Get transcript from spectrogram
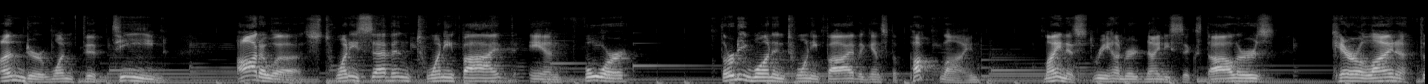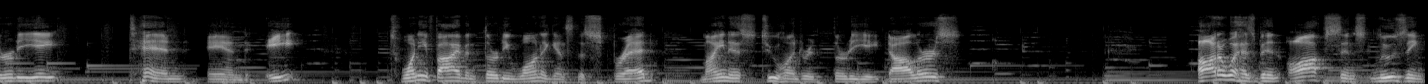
under 115. Ottawa's 27, 25, and 4. 31 and 25 against the puck line, minus $396. Carolina 38 10 and 8, 25 and 31 against the spread, minus $238. Ottawa has been off since losing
